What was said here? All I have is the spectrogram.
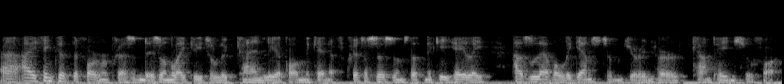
Uh, I think that the former president is unlikely to look kindly upon the kind of criticisms that Nikki Haley has levelled against him during her campaign so far.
